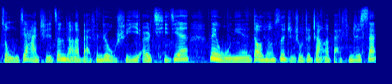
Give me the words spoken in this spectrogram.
总价值增长了百分之五十一，而期间那五年道琼斯指数只涨了百分之三。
